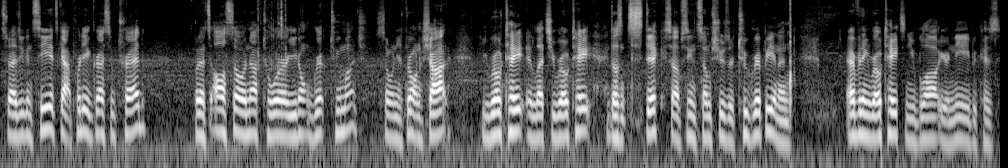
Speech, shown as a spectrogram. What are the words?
So as you can see, it's got pretty aggressive tread, but it's also enough to where you don't grip too much. So when you're throwing a shot, you rotate, it lets you rotate. It doesn't stick. So I've seen some shoes are too grippy and then everything rotates and you blow out your knee because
